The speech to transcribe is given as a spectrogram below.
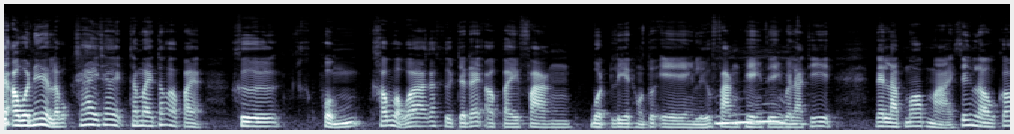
จะเอาวันนี้เหรอเราบอกใช่ใช่ทำไมต้องเอาไปอะคือผมเขาบอกว่าก็คือจะได้เอาไปฟังบทเรียนของตัวเอง หรือฟังเพลงตัวเองเวลาที่ได้รับมอบหมาย ซึ่งเราก็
